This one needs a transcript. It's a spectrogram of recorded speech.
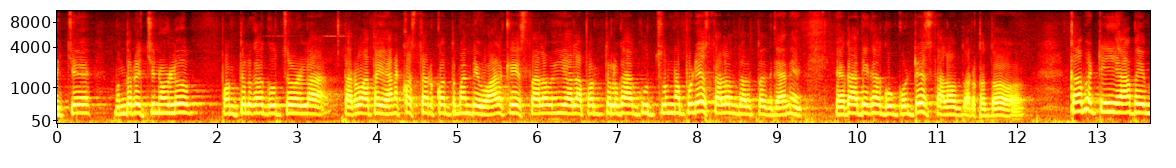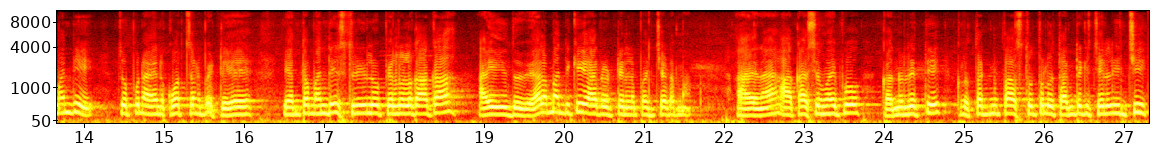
వచ్చే ముందర వచ్చిన వాళ్ళు పంతులుగా కూర్చోళ్ళ తర్వాత వెనకొస్తారు కొంతమంది. వాళ్ళకి స్థలం ఇలా పంతులుగా కూర్చున్నప్పుడే స్థలం దొరుకుతుంది కానీ ఎగాదిగా కూకుంటే స్థలం దొరకదు. కాబట్టి యాభై మంది చొప్పున ఆయన కూర్చొని పెట్టి ఎంతమంది స్త్రీలు పిల్లలు కాక ఐదు వేల మందికి ఆ రొట్టెలను పంచాడమ్మా. ఆయన ఆకాశం వైపు కన్నులెత్తి కృతజ్ఞతాస్థుతులు తండ్రికి చెల్లించి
